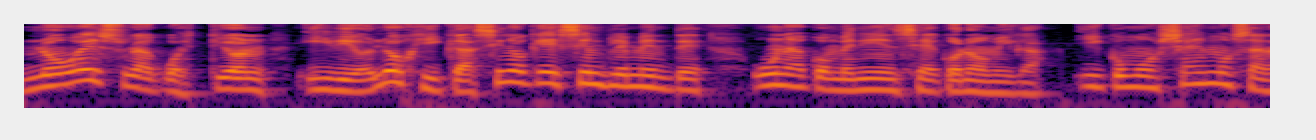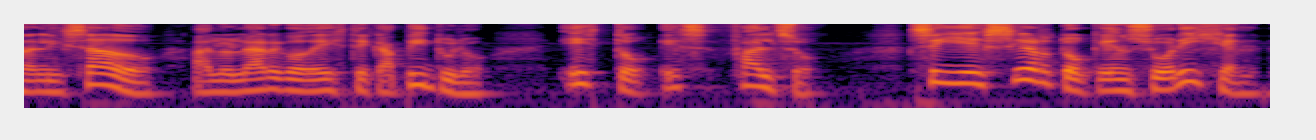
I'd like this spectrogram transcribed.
no es una cuestión ideológica, sino que es simplemente una conveniencia económica. Y como ya hemos analizado a lo largo de este capítulo, esto es falso. Sí es cierto que en su origen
